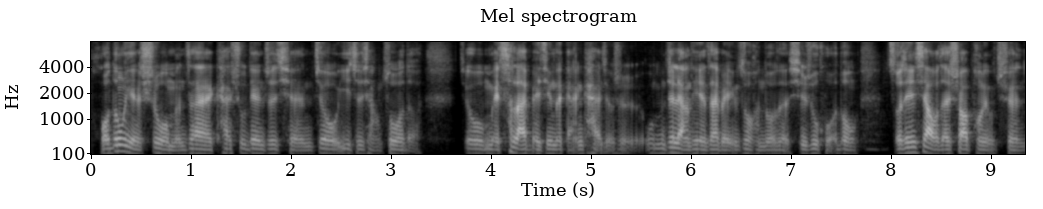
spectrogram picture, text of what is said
活动也是我们在开书店之前就一直想做的。就每次来北京的感慨就是，我们这两天也在北京做很多的新书活动。昨天下午在刷朋友圈，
